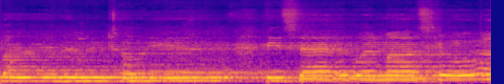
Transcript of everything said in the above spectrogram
by the Newtonian, he said, "One must go out."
